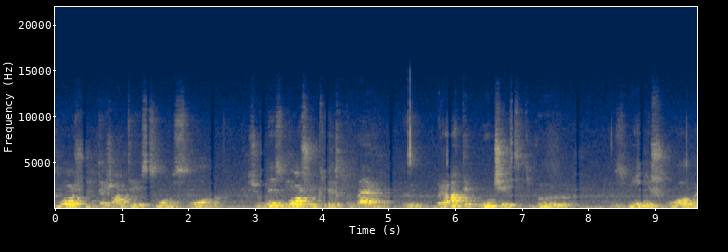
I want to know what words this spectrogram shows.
зможуть держати свого слова, що вони зможуть тепер е, брати участь в зміні школи.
